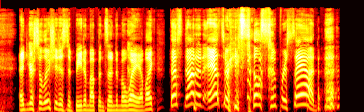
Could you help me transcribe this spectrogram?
and your solution is to beat him up and send him away. I'm like, that's not an answer. He's still super sad.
